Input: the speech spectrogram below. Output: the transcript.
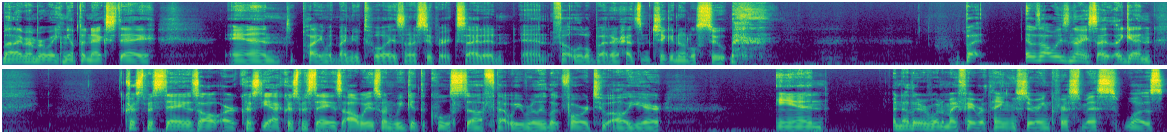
But I remember waking up the next day and playing with my new toys and I was super excited and felt a little better. Had some chicken noodle soup. but it was always nice. I, again, Christmas Day is all or Chris yeah, Christmas Day is always when we get the cool stuff that we really look forward to all year. And another one of my favorite things during Christmas was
